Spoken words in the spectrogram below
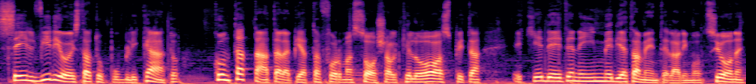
Se il video è stato pubblicato, contattate la piattaforma social che lo ospita e chiedetene immediatamente la rimozione.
